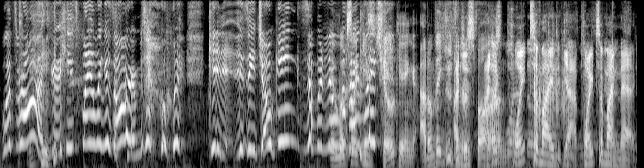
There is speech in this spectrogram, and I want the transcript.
What's wrong? He's flailing his arms. Can, is he choking? Someone It looks like he's Blake? choking. I don't think he I can just I just point to my yeah, point to my neck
